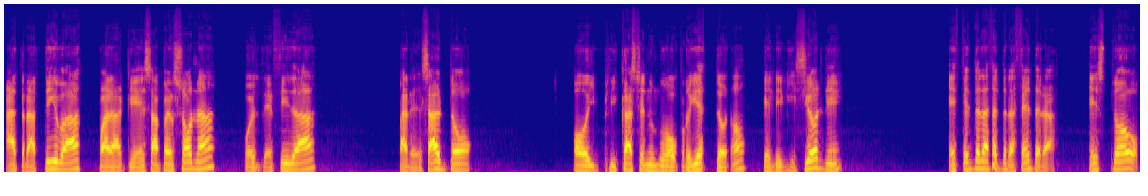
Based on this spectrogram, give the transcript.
atractiva para que esa persona, pues, decida para el salto, o implicarse en un nuevo proyecto, ¿no? Que le visione, etcétera, etcétera, etcétera. Esto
